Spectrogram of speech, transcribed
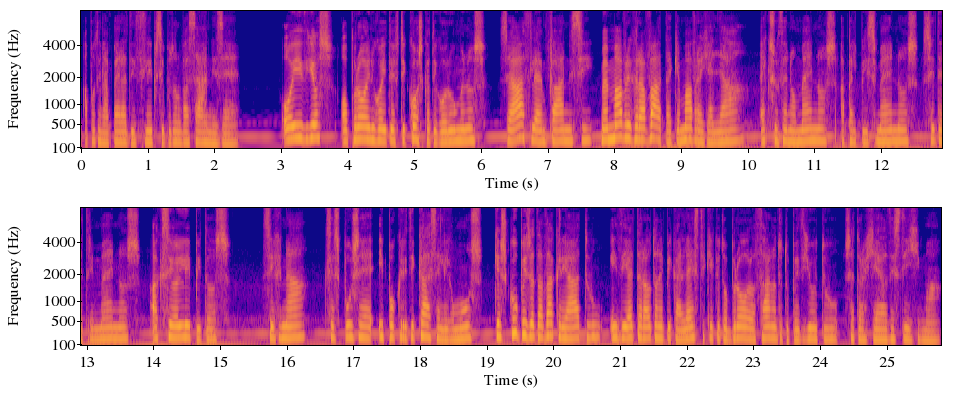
από την απέραντη θλίψη που τον βασάνιζε. Ο ίδιος, ο πρώην γοητευτικός κατηγορούμενος, σε άθλια εμφάνιση, με μαύρη γραβάτα και μαύρα γυαλιά, εξουθενωμένος, απελπισμένος, συντετριμένος, αξιολύπητος. Συχνά ξεσπούσε υποκριτικά σε λιγμούς και σκούπιζε τα δάκρυά του, ιδιαίτερα όταν επικαλέστηκε και τον πρόωρο θάνατο του παιδιού του σε τροχαίο δυστύχημα.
